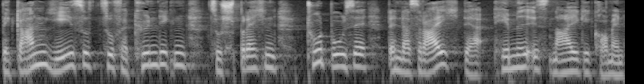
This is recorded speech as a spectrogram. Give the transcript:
begann Jesus zu verkündigen, zu sprechen, tut Buße, denn das Reich der Himmel ist nahe gekommen.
